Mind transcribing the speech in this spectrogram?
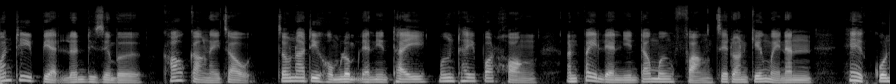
วันที่เปียดเดือนธันวาคมเข้ากลางในเจ้า เจ้าหน้าที่ห่มลมแดนนินไทย เมืองไทยปอดห้อง อันไปแลนนินตั้งเมืองฝั่งเจดอนเกียงใหม่นั้นเฮกวน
